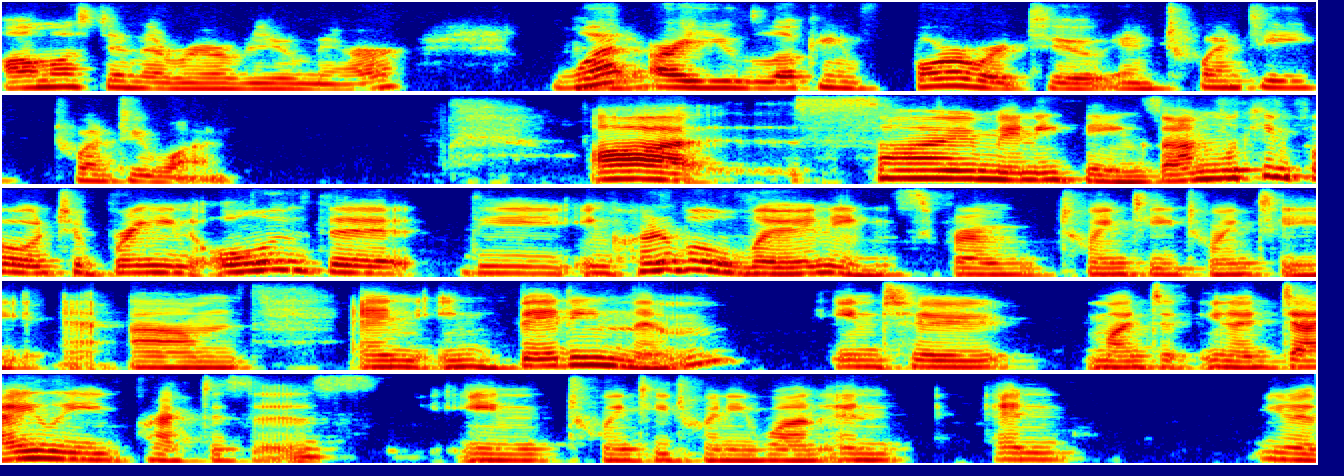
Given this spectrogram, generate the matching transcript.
almost in the rearview mirror. What mm-hmm. are you looking forward to in 2021? Uh, so many things. I'm looking forward to bringing all of the the incredible learnings from 2020 um, and embedding them into my you know daily practices in 2021 and and you know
